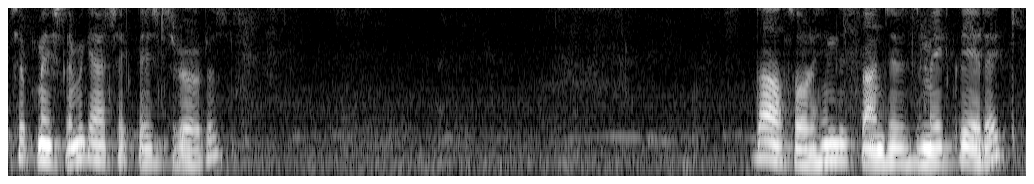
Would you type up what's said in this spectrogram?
çırpma işlemi gerçekleştiriyoruz. Daha sonra hindistan cevizimi ekleyerek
